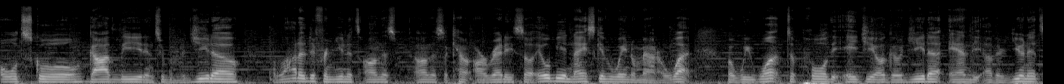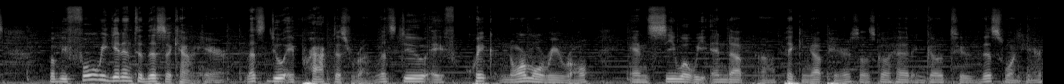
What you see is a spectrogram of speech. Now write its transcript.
old school God Lead and Super Vegito a lot of different units on this on this account already so it will be a nice giveaway no matter what. But we want to pull the AGL Gogeta and the other units. But before we get into this account here let's do a practice run. Let's do a quick normal reroll and see what we end up uh, picking up here. So let's go ahead and go to this one here.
